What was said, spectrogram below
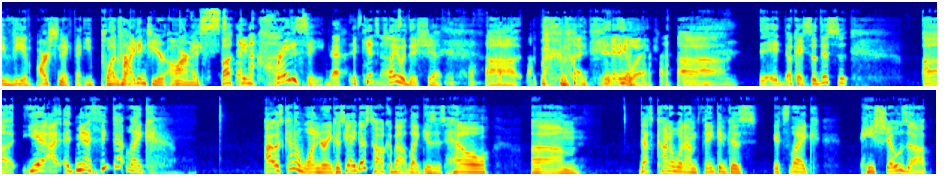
IV of arsenic that you plug right into your arm. Nice. It's fucking crazy. the kids nuts. play with this shit. Uh, but anyway, uh, it, okay, so this, uh, yeah, I, I mean, I think that like, I was kind of wondering because yeah, he does talk about like, is this hell? Um, that's kind of what I'm thinking because it's like he shows up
